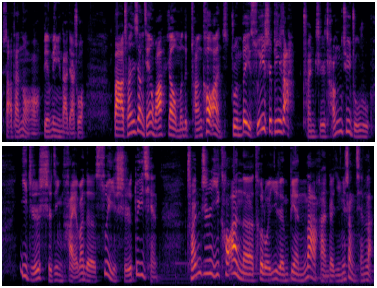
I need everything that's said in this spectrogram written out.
沙滩呢啊，便命令大家说：“把船向前划，让我们的船靠岸，准备随时拼杀。”船只长驱逐入，一直驶进海湾的碎石堆前。船只一靠岸呢，特洛伊人便呐喊着迎上前来，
